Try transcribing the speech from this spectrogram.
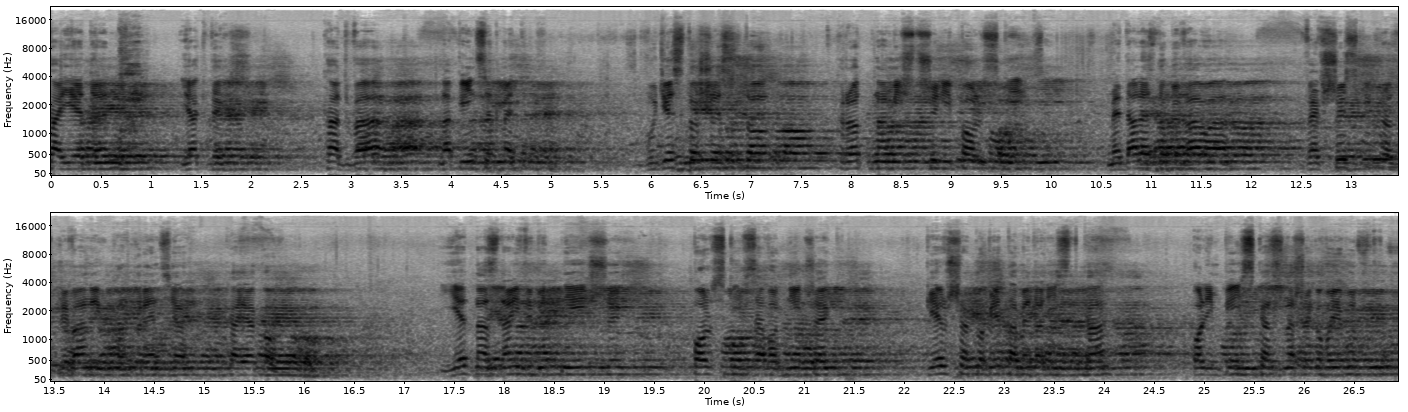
K1, jak też H2 na 500 metrów. 26-krotna mistrzyni Polski medale zdobywała we wszystkich rozgrywanych konkurencjach kajakowych. Jedna z najwybitniejszych polskich zawodniczek, pierwsza kobieta medalistka olimpijska z naszego województwa,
